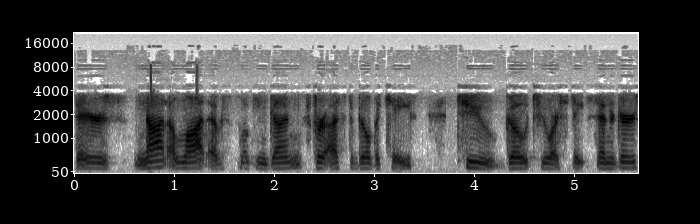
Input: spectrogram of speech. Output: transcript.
there's not a lot of smoking guns for us to build a case to go to our state senators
